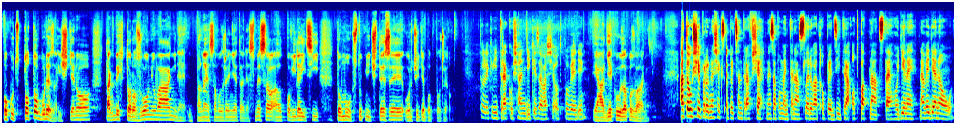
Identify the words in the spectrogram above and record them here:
Pokud toto bude zajištěno, tak bych to rozvolňování, ne úplné samozřejmě, to je nesmysl, ale odpovídající tomu stupni 4 určitě podpořil. Tolik Vítra Kušan, díky za vaše odpovědi. Já děkuji za pozvání. A to už je pro dnešek z Epicentra vše. Nezapomeňte nás sledovat opět zítra od 15. hodiny. Na viděnou.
